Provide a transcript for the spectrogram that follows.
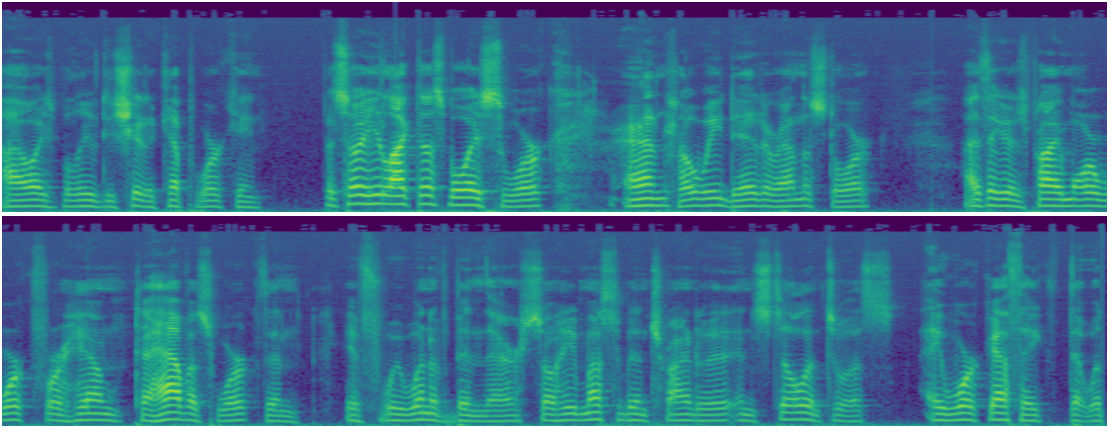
I always believed he should have kept working. But so he liked us boys to work, and so we did around the store. I think it was probably more work for him to have us work than if we wouldn't have been there. So he must have been trying to instill into us a work ethic that would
